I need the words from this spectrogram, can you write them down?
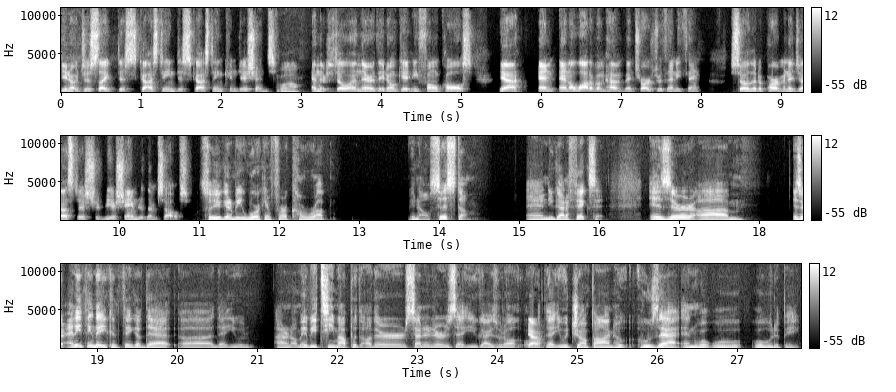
you know, just like disgusting, disgusting conditions. Wow. And they're still in there. They don't get any phone calls. Yeah, and and a lot of them haven't been charged with anything. So the Department of Justice should be ashamed of themselves. So you're going to be working for a corrupt, you know, system, and you got to fix it. Is there um, is there anything that you can think of that uh, that you would I don't know maybe team up with other senators that you guys would all yeah. that you would jump on? Who who's that and what what, what would it be?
